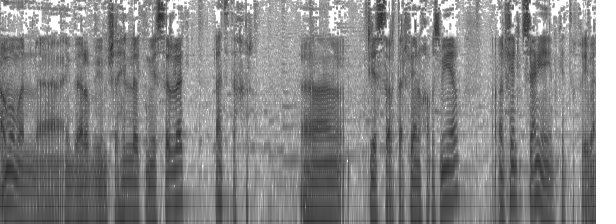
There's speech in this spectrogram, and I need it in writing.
عموما آه، إذا ربي مسهل لك وميسر لك لا تتأخر. آه، تيسرت 2500 2900 يمكن تقريبا.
